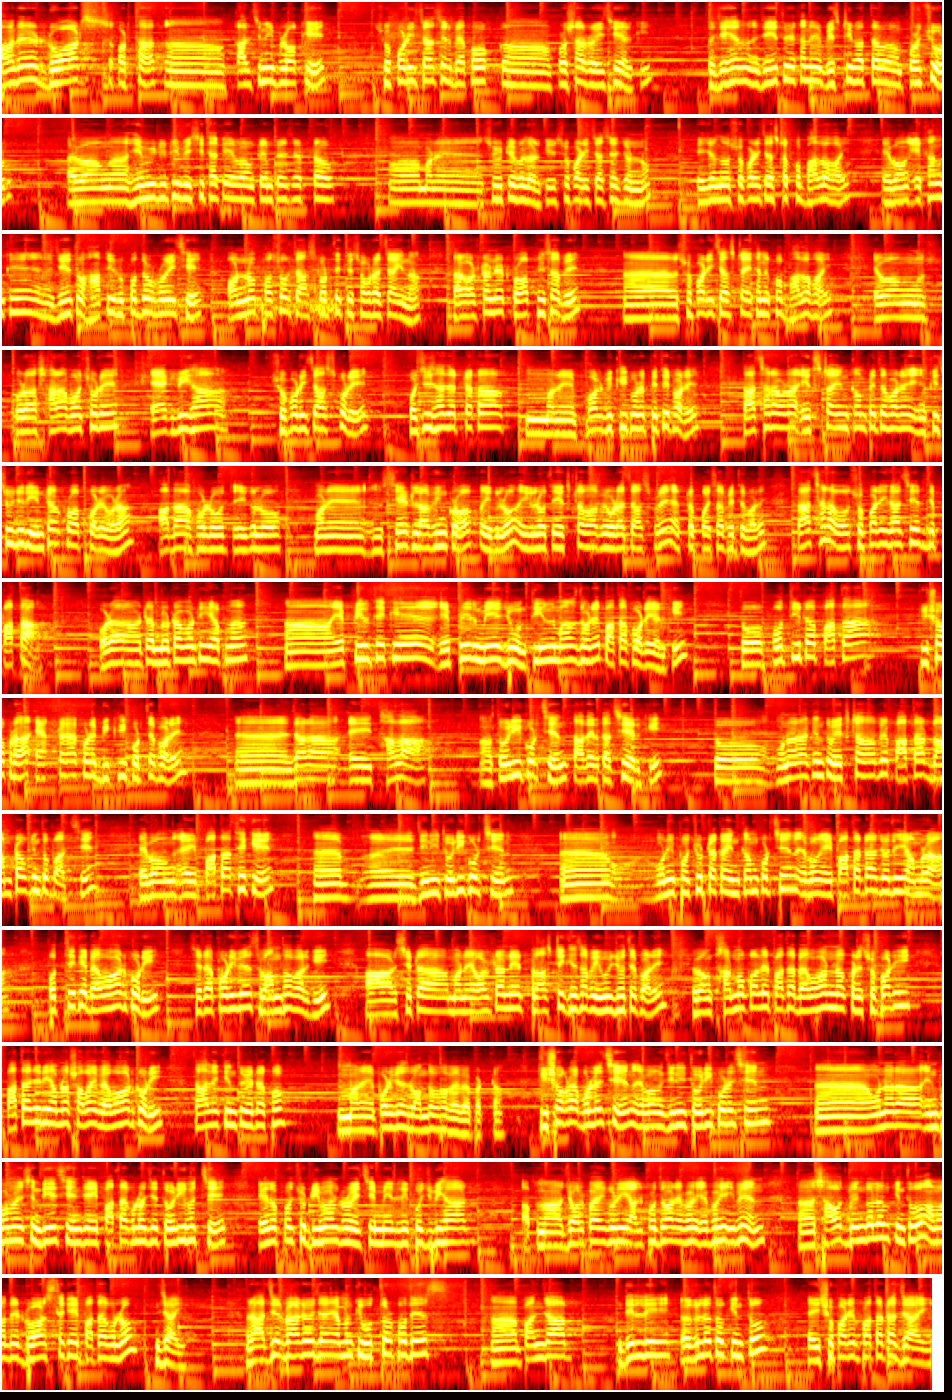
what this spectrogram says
আমাদের ডোয়ার্স অর্থাৎ কালচিনি ব্লকে সুপারি চাষের ব্যাপক প্রসার রয়েছে আর কি। তো যেহেতু এখানে বৃষ্টিপাত প্রচুর এবং হিউমিডিটি বেশি থাকে এবং টেম্পারেচারটাও মানে সুইটেবল আর কি সুপারি চাষের জন্য। এই জন্য সুপারি চাষটা খুব ভালো হয় এবং এখানকে যেহেতু হাতির উপদ্রব রয়েছে, অন্য ফসল চাষ করতে কৃষকরা চায় না। তার অল্টারনেট ক্রপ হিসাবে সুপারি চাষটা এখানে খুব ভালো হয়। এবং ওরা সারা বছরে এক বিঘা সুপারি চাষ করে পঁচিশ হাজার টাকা মানে ফল বিক্রি করে পেতে পারে। তাছাড়া ওরা এক্সট্রা ইনকাম পেতে পারে। কিছু যদি ইন্টার ক্রপ করে ওরা, আদা, হলুদ, এগুলো মানে সেট লাভিং ক্রপ এগুলো, এগুলোতে এক্সট্রাভাবে ওরা চাষ করে একটা পয়সা পেতে পারে। তাছাড়াও সুপারি গাছের যে পাতা, ওরা এটা মোটামুটি আপনার এপ্রিল থেকে এপ্রিল মে জুন তিন মাস ধরে পাতা পড়ে আর কি। তো প্রতিটা পাতা কৃষকরা এক টাকা করে বিক্রি করতে পারে যারা এই থালা তৈরি করছেন তাদের কাছে আর কি। তো ওনারা কিন্তু এক্সট্রাভাবে পাতার দামটাও কিন্তু পাচ্ছে এবং এই পাতা থেকে যিনি তৈরি করছেন উনি প্রচুর টাকা ইনকাম করছেন এবং এই পাতাটা যদি আমরা প্রত্যেকে ব্যবহার করি সেটা পরিবেশ বান্ধব আর কি। আর সেটা মানে অল্টারনেট প্লাস্টিক হিসাবে ইউজ হতে পারে এবং থার্মোকলের পাতা ব্যবহার না করে সুপারি পাতা যদি আমরা সবাই ব্যবহার করি, তাহলে কিন্তু এটা খুব মানে পরিবেশ বান্ধব হবে ব্যাপারটা। কৃষকরা বলেছেন এবং যিনি তৈরি করেছেন ওনারা ইনফরমেশন দিয়েছেন যে এই পাতাগুলো যে তৈরি হচ্ছে, এগুলো প্রচুর ডিমান্ড রয়েছে মেনলি কোচবিহার, আপনার জলপাইগুড়ি, আলিপুরদুয়ার এবং এবং ইভেন সাউথ বেঙ্গলেও কিন্তু আমাদের ডোয়ার্স থেকে এই পাতাগুলো যায়। রাজ্যের বাইরেও যায় এমনকি উত্তরপ্রদেশ পাঞ্জাব দিল্লি এগুলোতেও কিন্তু এই সুপারি পাতাটা যায়।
